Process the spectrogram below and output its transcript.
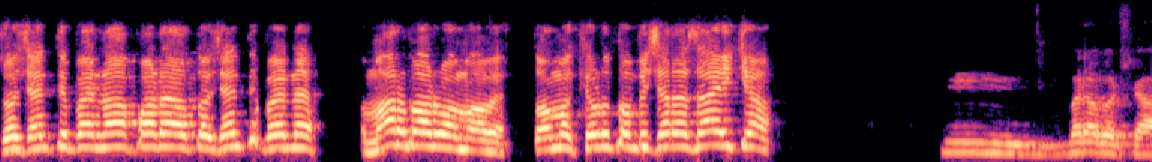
જો જયંતિભાઈ ના પાડે તો જયંતિભાઈ ને માર મારવામાં આવે. તો અમે ખેડૂતો બિચારા જાય ક્યાં? હમ બરાબર છે.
